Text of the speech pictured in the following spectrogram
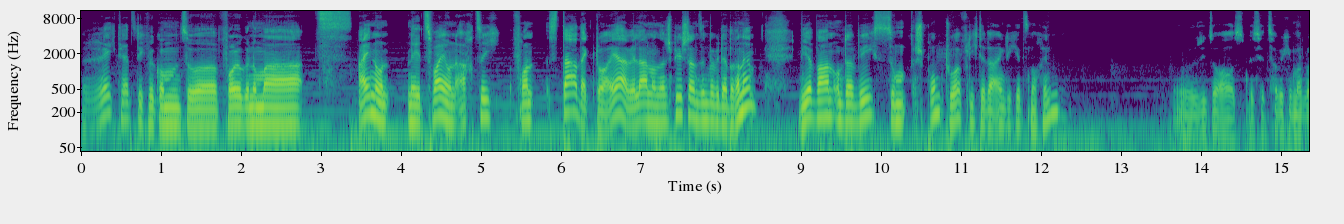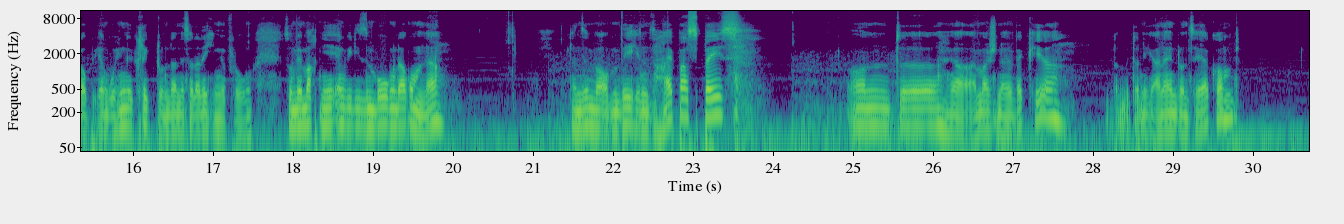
Recht herzlich willkommen zur Folge Nummer 81, nee, 82 von Star Vector. Ja, wir laden unseren Spielstand, sind wir wieder drinne. Wir waren unterwegs zum Sprungtor. Fliegt er da eigentlich jetzt noch hin? Äh, sieht so aus. Bis jetzt habe ich immer, glaube ich, irgendwo hingeklickt und dann ist er da nicht hingeflogen. So, und wir machten hier irgendwie diesen Bogen da rum, ne? Dann sind wir auf dem Weg in Hyperspace. Und, äh, ja, einmal schnell weg hier, damit da nicht einer hinter uns herkommt.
